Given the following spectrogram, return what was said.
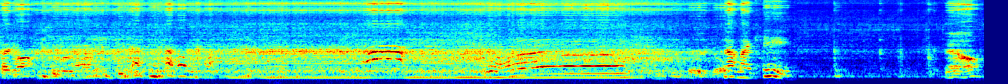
Take off and see what happens. There we go. Not my key. Now,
